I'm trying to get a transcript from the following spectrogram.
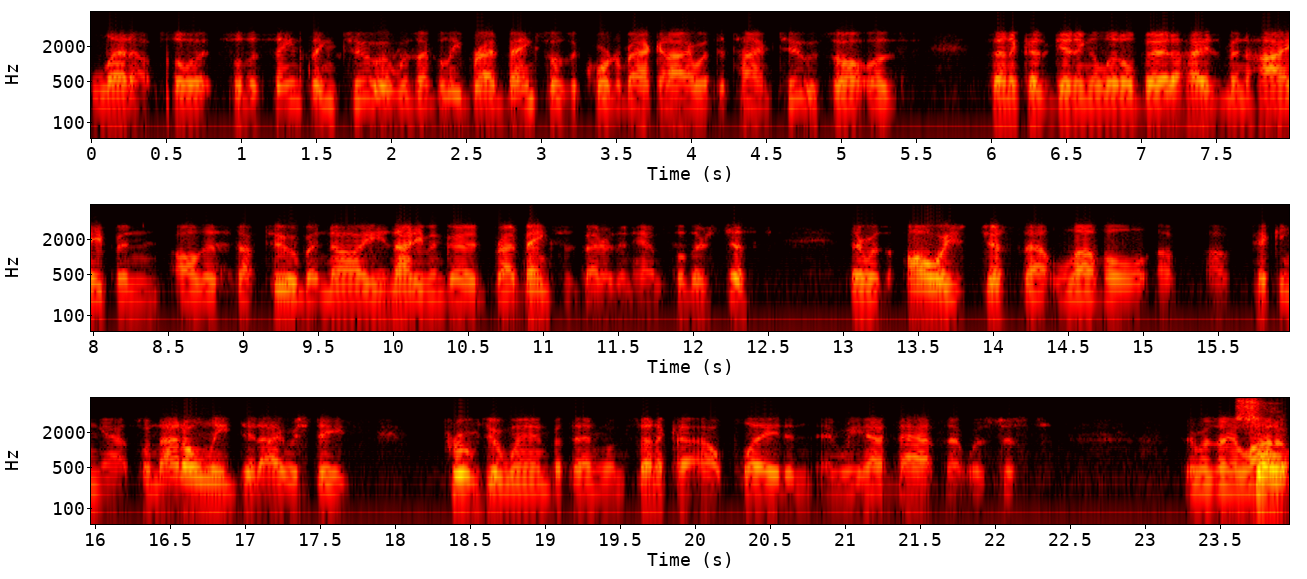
let up. So, so the same thing too. It was, I believe, Brad Banks was a quarterback at Iowa at the time too. So it was Seneca's getting a little bit of Heisman hype and all this stuff too. But no, he's not even good. Brad Banks is better than him. So there's just there was always just that level of, of picking at. So not only did Iowa State prove to win, but then when Seneca outplayed and, and we had that, that was just there was a so lot of,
